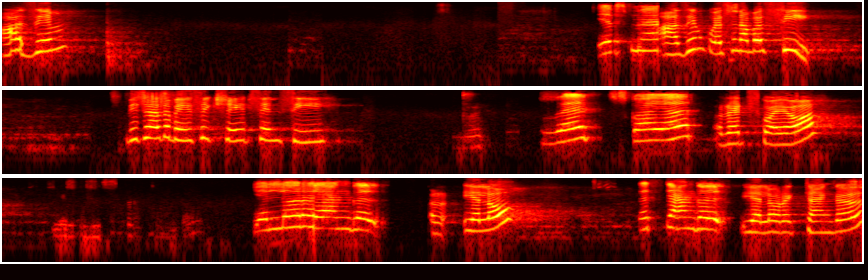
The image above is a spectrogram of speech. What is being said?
Azim. Yes, ma'am. Azim, question number C. Which are the basic shapes in C? Red square, Red square, yellow rectangle, r- yellow, rectangle, yellow rectangle,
